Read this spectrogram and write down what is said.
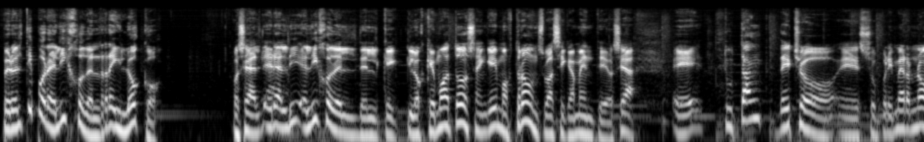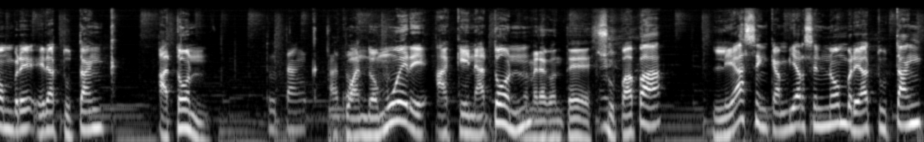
Pero el tipo era el hijo del rey loco. O sea, era el, el hijo del, del que los quemó a todos en Game of Thrones, básicamente. O sea, eh, Tutank, de hecho, eh, su primer nombre era Tutank Atón. Tutank Cuando muere Akenatón, No me la contés. su papá, le hacen cambiarse el nombre a Tutank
